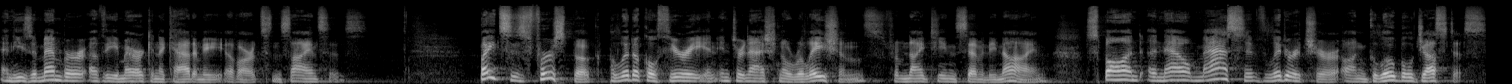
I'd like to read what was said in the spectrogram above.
and he's a member of the American Academy of Arts and Sciences. Beitz's first book, Political Theory and International Relations, from 1979, spawned a now massive literature on global justice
